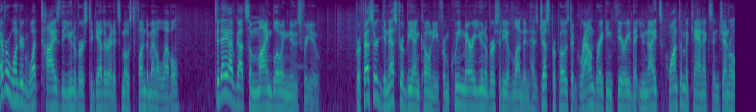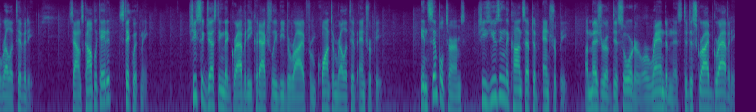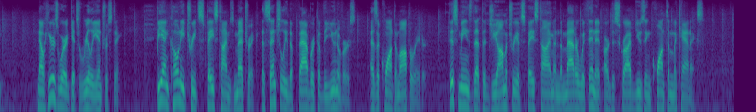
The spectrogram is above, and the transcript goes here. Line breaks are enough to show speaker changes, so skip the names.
Ever wondered what ties the universe together at its most fundamental level? Today I've got some mind-blowing news for you. Professor Ginestra Bianconi from Queen Mary University of London has just proposed a groundbreaking theory that unites quantum mechanics and general relativity. Sounds complicated? Stick with me. She's suggesting that gravity could actually be derived from quantum relative entropy. In simple terms, she's using the concept of entropy, a measure of disorder or randomness to describe gravity. Now here's where it gets really interesting. Bianconi treats spacetime's metric, essentially the fabric of the universe, as a quantum operator. This means that the geometry of spacetime and the matter within it are described using quantum mechanics.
